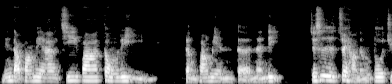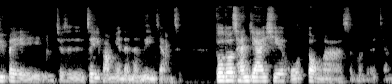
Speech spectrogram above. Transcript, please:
领导方面，还有激发动力等方面的能力，就是最好能多具备，就是这一方面的能力，这样子，多多参加一些活动啊什么的，这样。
